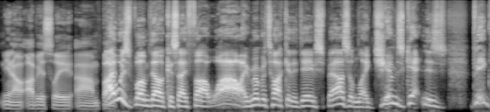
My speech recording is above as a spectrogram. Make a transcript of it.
you know, obviously. Um but I was bummed out because I thought, wow, I remember talking to Dave Spasm, like Jim's getting his big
